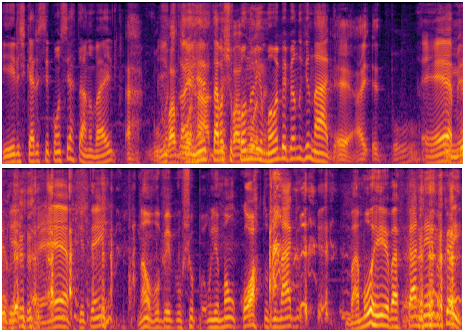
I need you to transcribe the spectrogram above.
e eles querem se consertar, não vai? Ah, por favor. tem gente que tava por chupando favor, né? limão e bebendo vinagre. É, aí, é, pô, É, porque, é, porque tem. Não, vou beber o, chupa, o limão, corta o vinagre. Vai morrer, vai ficar anêmico aí.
